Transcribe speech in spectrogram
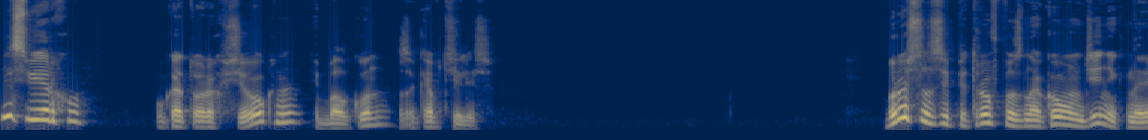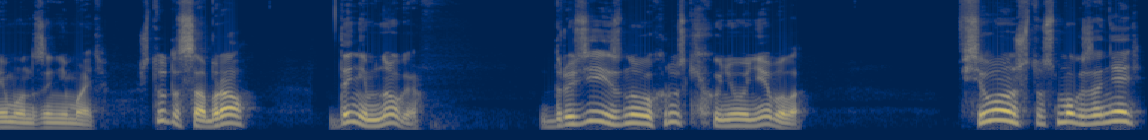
И сверху, у которых все окна и балкон закоптились. Бросился Петров по знакомым денег на ремонт занимать. Что-то собрал. Да немного. Друзей из новых русских у него не было. Всего он, что смог занять,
